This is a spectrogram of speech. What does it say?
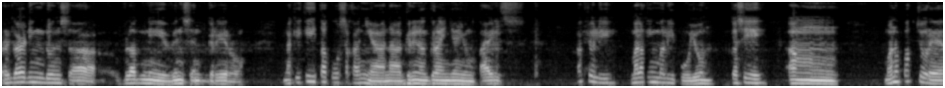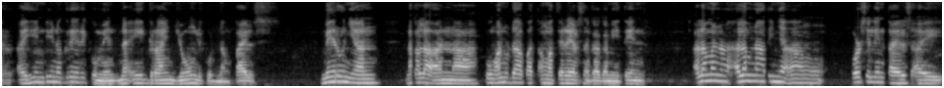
regarding dun sa vlog ni Vincent Guerrero, nakikita ko sa kanya na grinagrind niya yung tiles. Actually, malaking mali po yun. Kasi ang manufacturer ay hindi nagre-recommend na i-grind yung likod ng tiles. Meron yan nakalaan na kung ano dapat ang materials na gagamitin. Alam, na, alam natin niya ang porcelain tiles ay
